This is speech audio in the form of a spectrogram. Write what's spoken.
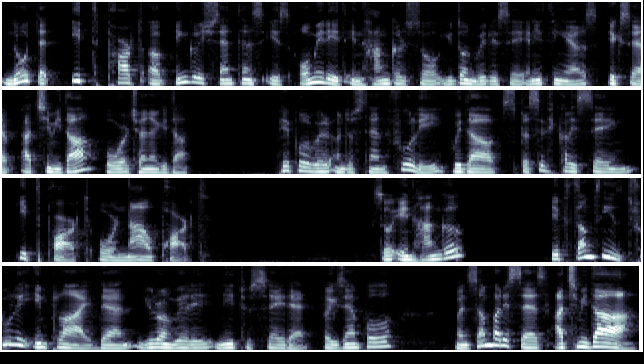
Note that it part of English sentence is omitted in Hangul, so you don't really say anything else except 아침이다 or 저녁이다. People will understand fully without specifically saying it part or now part. So in Hangul, if something is truly implied, then you don't really need to say that. For example, when somebody says 아침이다,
